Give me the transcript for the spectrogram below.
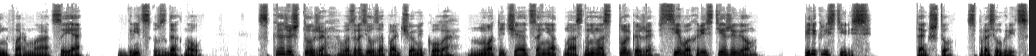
информация». Гриц вздохнул. «Скажешь тоже», — возразил запальчиво Микола. «Ну, отличаются они от нас, но не настолько же. Все во Христе живем». Перекрестились. «Так что?» — спросил Гриц.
